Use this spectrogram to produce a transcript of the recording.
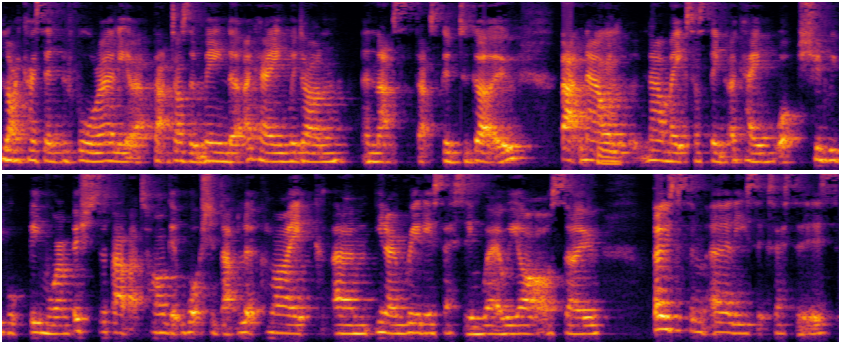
like I said before earlier, that doesn't mean that okay, we're done and that's that's good to go. That now mm. now makes us think, okay, what should we be more ambitious about that target? What should that look like? Um, you know, really assessing where we are. So those are some early successes,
